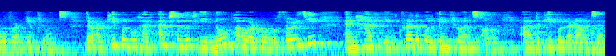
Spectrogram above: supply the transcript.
over influence. There are people who have absolutely no power or authority and have incredible influence on uh, the people around them.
